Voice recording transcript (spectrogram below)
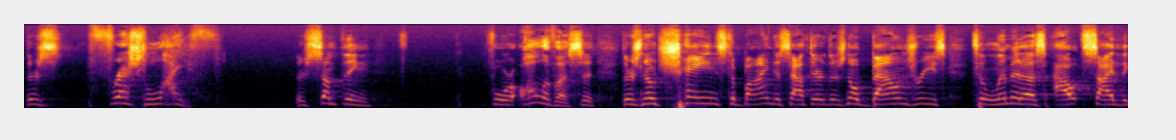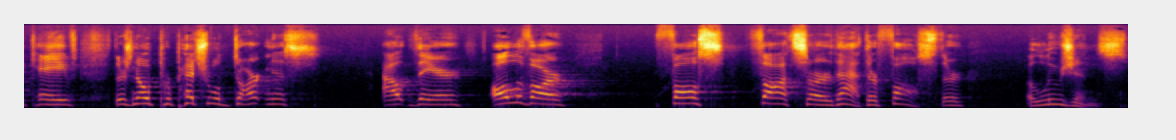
there's fresh life. There's something for all of us. Uh, there's no chains to bind us out there. There's no boundaries to limit us outside of the cave. There's no perpetual darkness out there. All of our false thoughts are that they're false, they're illusions.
